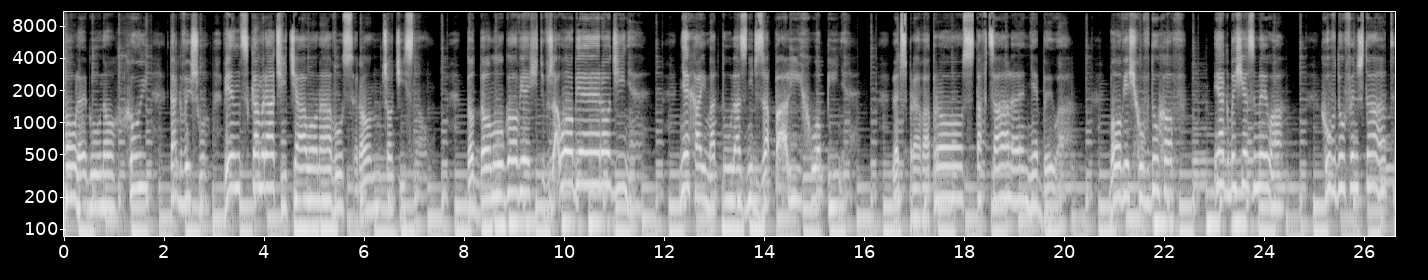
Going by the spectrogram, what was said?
poległ, no chuj, tak wyszło, więc kamraci ciało na wóz rączo cisną. Do domu go wieść w żałobie rodzinie, niechaj matula znicz zapali chłopinie. Lecz sprawa prosta wcale nie była, bo wieś Hufduchow jakby się zmyła. Hufdufenstadt,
